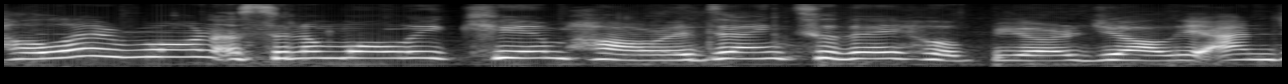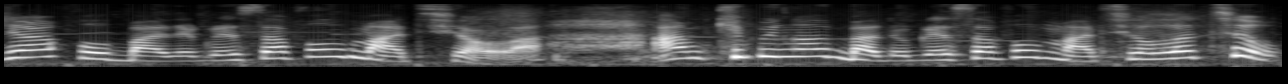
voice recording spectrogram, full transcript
Hello everyone, Assalamualaikum. How are you doing today? Hope you are jolly and joyful by the grace of Allah. I'm keeping on by the grace of Allah too.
